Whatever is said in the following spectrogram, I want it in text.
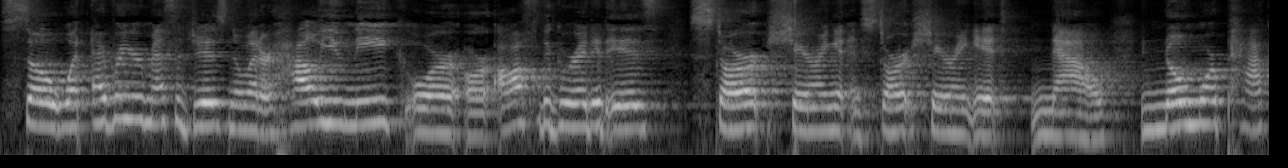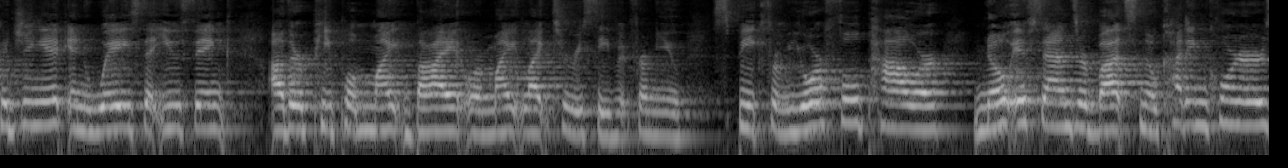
So, whatever your message is, no matter how unique or, or off the grid it is, start sharing it and start sharing it now. No more packaging it in ways that you think other people might buy it or might like to receive it from you. Speak from your full power. No ifs, ands, or buts. No cutting corners.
